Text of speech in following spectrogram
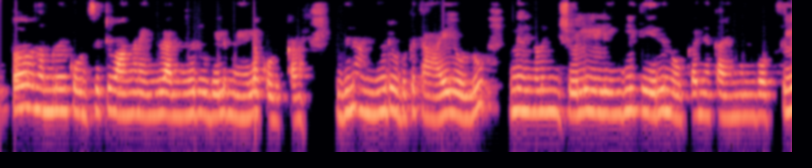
ഇപ്പോൾ നമ്മൾ കോൺസെറ്റ് സെറ്റ് വാങ്ങണമെങ്കിൽ അഞ്ഞൂറ് രൂപയിൽ മേലെ കൊടുക്കണം. ഇതിന് അഞ്ഞൂറ് രൂപയ്ക്ക് താഴെ ഉള്ളൂ. ഇനി നിങ്ങൾ മീഷോയിൽ ഈ ലിങ്കിൽ കയറി നോക്കുക. ഞാൻ കമന്റ് ബോക്സിൽ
